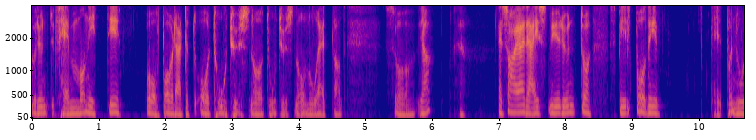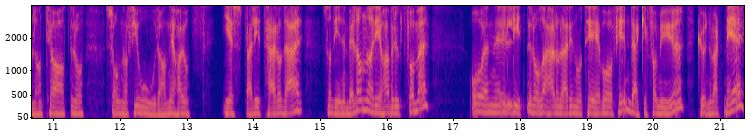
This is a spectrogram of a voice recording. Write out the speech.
rundt 95 og oppover der til år 2000 og 2000 og noe et eller annet. Så ja. Så har jeg reist mye rundt og spilt både i, eh, på Nordland Teater og Sogn og Fjordane. Jeg har jo gjesta litt her og der, sånn innimellom, når de har brukt for meg. Og en eh, liten rolle her og der i noe TV og film, det er ikke for mye, kunne vært mer,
